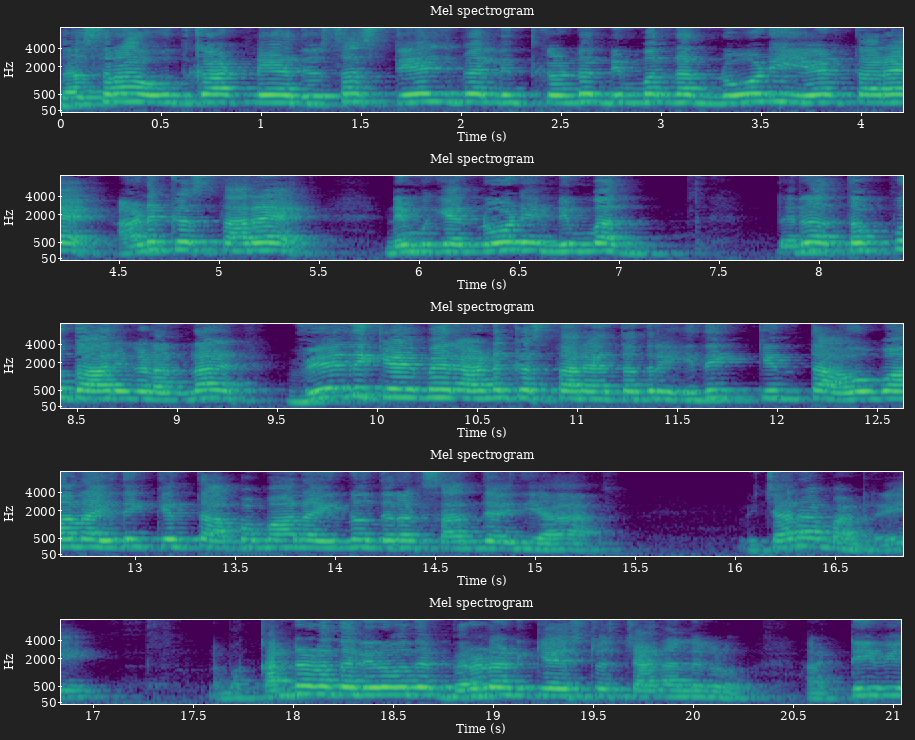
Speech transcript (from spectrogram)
ದಸರಾ ಉದ್ಘಾಟನೆಯ ದಿವಸ ಸ್ಟೇಜ್ ಮೇಲೆ ನಿಂತ್ಕೊಂಡು ನಿಮ್ಮನ್ನ ನೋಡಿ ಹೇಳ್ತಾರೆ, ಅಣಕಿಸ್ತಾರೆ. ನಿಮಗೆ ನೋಡಿ ನಿಮ್ಮ ತಪ್ಪು ದಾರಿಗಳನ್ನ ವೇದಿಕೆಯ ಮೇಲೆ ಅಣಕಿಸ್ತಾರೆ ಅಂತಂದ್ರೆ ಇದಕ್ಕಿಂತ ಅವಮಾನ, ಇದಕ್ಕಿಂತ ಅಪಮಾನ ಇನ್ನೊಂದಿರಕ್ಕೆ ಸಾಧ್ಯ ಇದೆಯಾ? ವಿಚಾರ ಮಾಡ್ರಿ. ನಮ್ಮ ಕನ್ನಡದಲ್ಲಿರುವುದೇ ಬೆರಳಿಕೆಯಷ್ಟು ಚಾನೆಲ್ಗಳು. ಆ ಟಿ ವಿ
